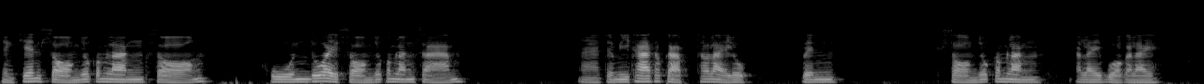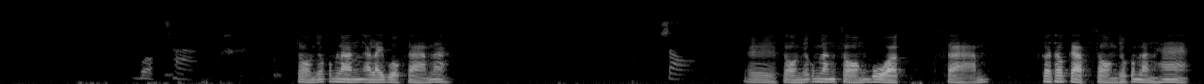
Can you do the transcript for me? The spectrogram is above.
อย่างเช่น 2 ยกกำลัง 2 คูณด้วย 2 ยกกำลัง3อ่าจะมีค่าเท่ากับเท่าไหร่ลูก เป็น 2 ยกกำลังอะไรบวกอะไร บวกสาม2ยกกำลังอะไรบวก3ล่ะสองเออสองยกกำลัง2บวก3ก็เท่ากับ2ยกกำลัง5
